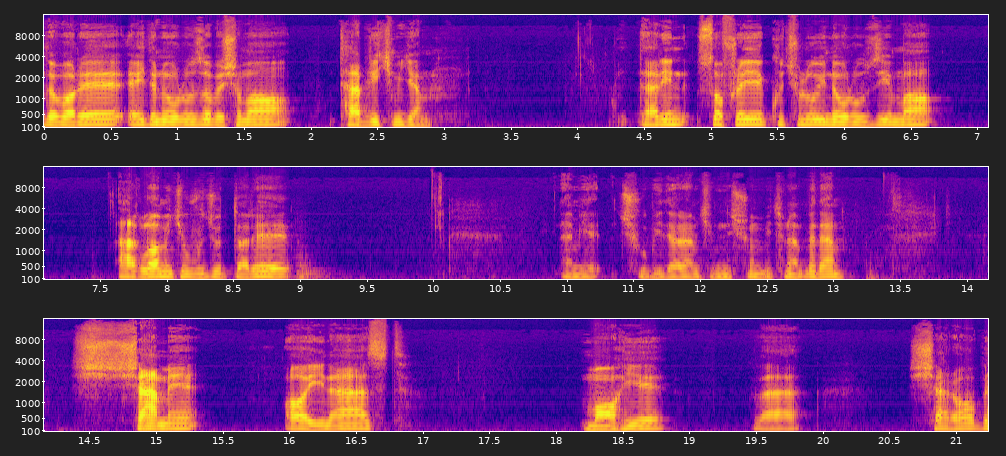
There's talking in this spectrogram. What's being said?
دوباره عید نوروز رو به شما تبریک میگم. در این سفره کوچولوی نوروزی ما اقلامی که وجود داره هم یه چوبی دارم که نشون می‌تونم بدم. شمع آینه است ماهی و شراب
